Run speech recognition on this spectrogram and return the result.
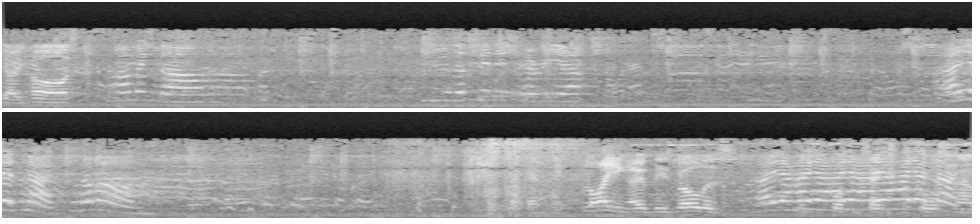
going hard. coming down to the finish area. Hiya, Jack, come on. Jack Emsley flying over these rollers. Hiya, hiya, Full hiya, hiya, protection, of hiya, course, Jack. now.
